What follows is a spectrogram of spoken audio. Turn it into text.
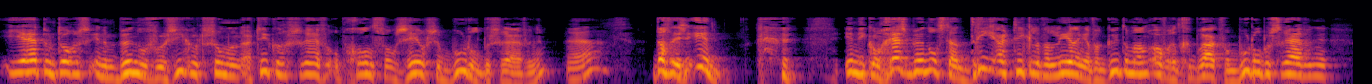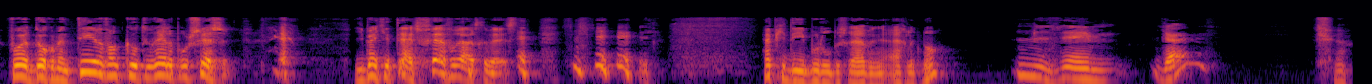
Je hebt toen toch eens in een bundel voor Ziekertson een artikel geschreven op grond van Zeeuwse boedelbeschrijvingen? Ja? Dat is in. In die congresbundel staan drie artikelen van leerlingen van Guterman over het gebruik van boedelbeschrijvingen voor het documenteren van culturele processen. Je bent je tijd ver vooruit geweest. Heb je die boedelbeschrijvingen eigenlijk nog? Misschien, ja? Tja,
